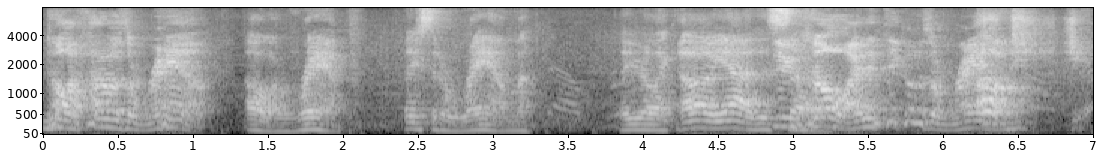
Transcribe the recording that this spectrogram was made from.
No, I thought it was a ramp. Oh, a ramp. They said a ram. You were like, oh yeah, this. Dude, uh, no, I didn't think it was a ramp. Oh shit.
